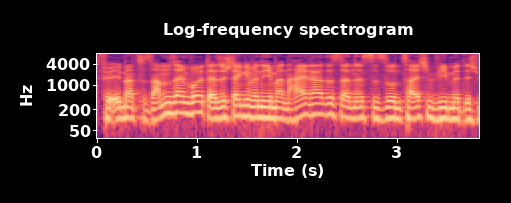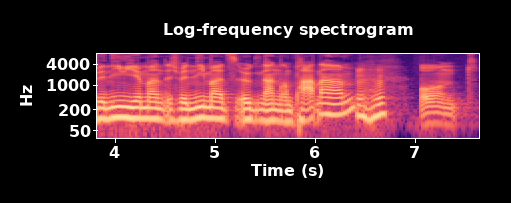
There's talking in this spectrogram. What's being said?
für immer zusammen sein wollt. Also ich denke, wenn du jemanden heiratest, dann ist es so ein Zeichen wie mit, ich will nie jemand, ich will niemals irgendeinen anderen Partner haben. Und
